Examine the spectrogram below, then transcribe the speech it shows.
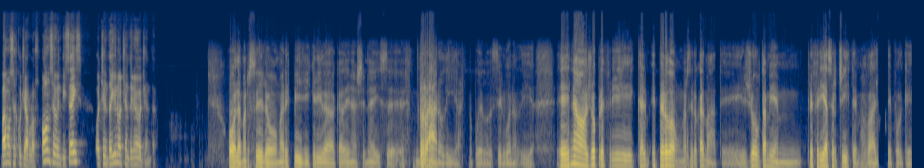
Vamos a escucharlos. 11 26 81 89 80. Hola Marcelo, Omar Espili, querida cadena Genéis. Eh, raro día, no puedo decir buenos días. Eh, no, yo preferí, eh, perdón Marcelo, calmate. Yo también prefería hacer chistes, más vale, porque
